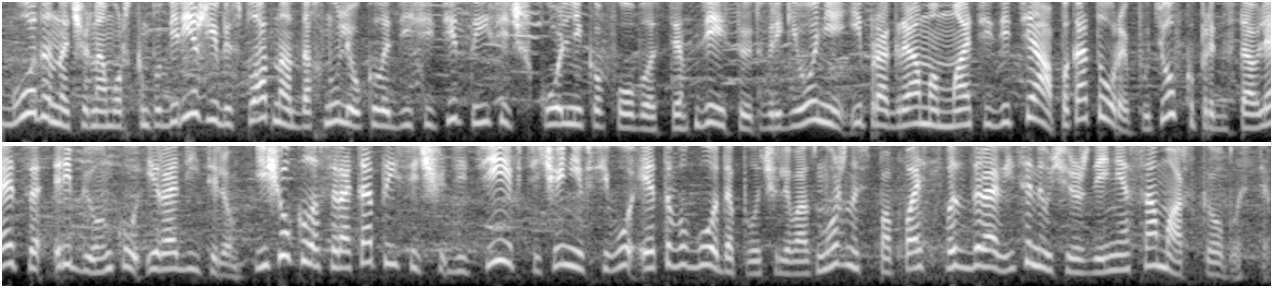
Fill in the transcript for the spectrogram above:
года на Черноморском побережье бесплатно отдохнули около 10 тысяч школьников области. Действует в регионе и программа «Мать и дитя», по которой путевка предоставляется ребенку и родителю. Еще около 40 тысяч детей в течение всего этого года получили возможность попасть в оздоровительные учреждения Самарской области.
